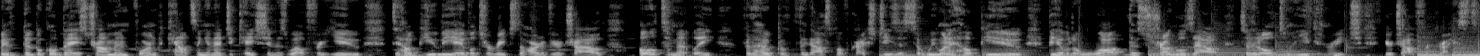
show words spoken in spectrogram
we have biblical based trauma informed counseling and education as well for you to help you be able to reach the heart of your child ultimately for the hope of the gospel of Christ Jesus. So we want to help you be able to walk those struggles out so that ultimately you can reach your child for Christ.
